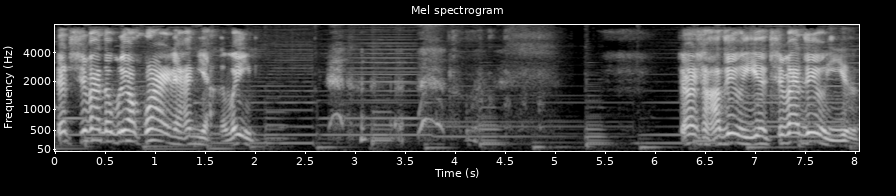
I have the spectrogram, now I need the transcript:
这吃饭都不撂筷呢，还撵着喂呢。这啥最有意思？吃饭最有意思。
